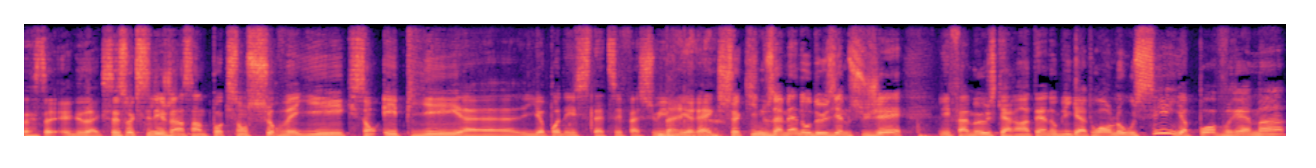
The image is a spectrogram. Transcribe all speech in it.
C'est exact. C'est sûr que si les gens sentent pas qu'ils sont surveillés, qu'ils sont épiés, euh, il n'y a pas d'incitatif à suivre Ben, les règles. Ce qui nous amène au deuxième sujet, les fameuses quarantaines obligatoires. Là aussi, il n'y a pas vraiment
